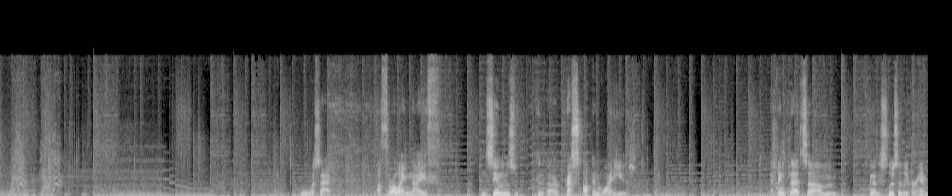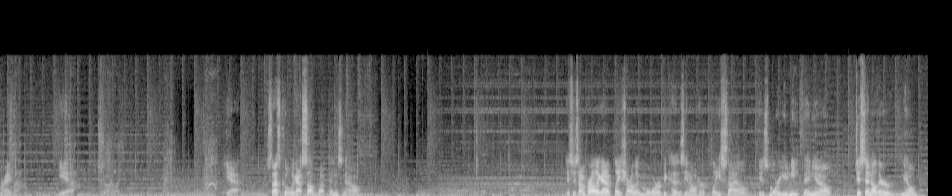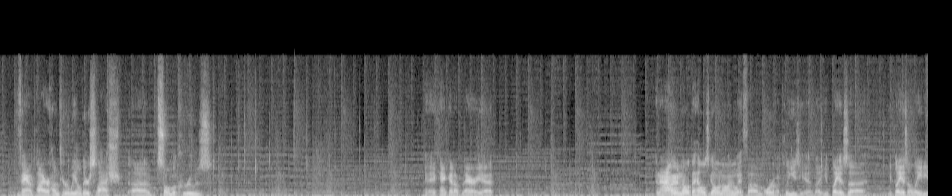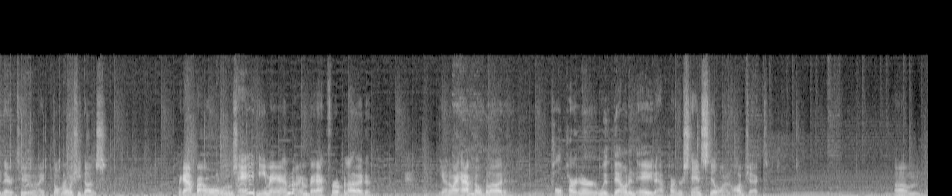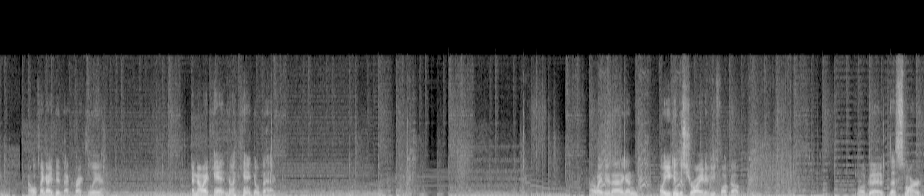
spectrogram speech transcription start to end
Ooh, what's that? A throwing knife consumes Con uh, press up and Y to use. I think that's, um... I think that's exclusively for him, right? Yeah. Yeah. So that's cool, we got sub-weapons now. It's just, I'm probably gonna play Charlotte more because, you know, her playstyle is more unique than, you know, just another, you know, vampire hunter wielder slash uh, Soma Cruz. Okay, can't get up there yet. And I don't even know what the hell is going on with um, Order of Ecclesia, but you play as a you play as a lady there too, and I don't remember what she does. We got bones! Hey, He-Man! I'm back for blood! You know, I have no blood. Call partner with down and A to have partner stand still on an object. Um, I don't think I did that correctly. And now I can't, now I can't go back. How do I do that again? Oh, you can destroy it if you fuck up. Well, good. That's smart.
